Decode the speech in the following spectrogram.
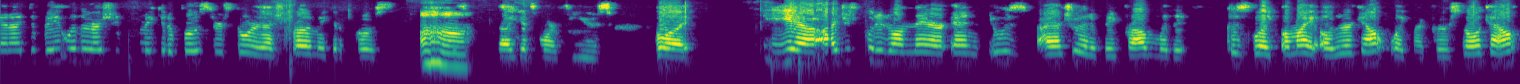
and I debate whether I should make it a post or a story. I should probably make it a post. Uh huh. That gets more views. But yeah, I just put it on there, and it was. I actually had a big problem with it because, like, on my other account, like my personal account,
